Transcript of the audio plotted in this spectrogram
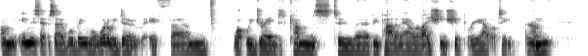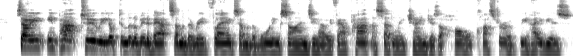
on in this episode will be well, what do we do if um, what we dread comes to uh, be part of our relationship reality? Um, so, in, in part two, we looked a little bit about some of the red flags, some of the warning signs. You know, if our partner suddenly changes a whole cluster of behaviors,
